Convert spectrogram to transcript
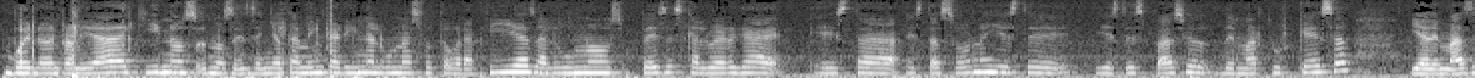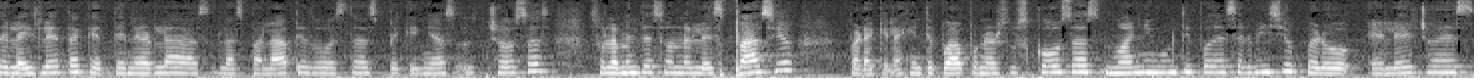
Bueno, en realidad aquí nos, nos enseñó también Karina algunas fotografías algunos peces que alberga esta, esta zona y este, y este espacio de mar turquesa y además de la isleta que tener las, las palapias o estas pequeñas chozas solamente son el espacio para que la gente pueda poner sus cosas. No hay ningún tipo de servicio, pero el hecho es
